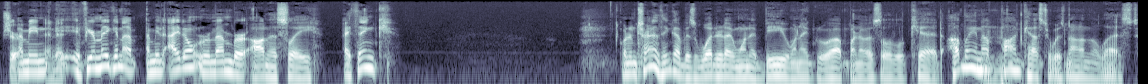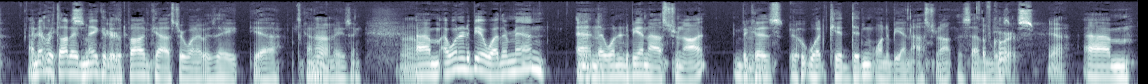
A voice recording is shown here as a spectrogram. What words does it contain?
sure. I mean, it- if you're making up, I mean, I don't remember honestly. I think what I'm trying to think of is what did I want to be when I grew up when I was a little kid. Oddly enough, podcaster was not on the list. I never Mm-hmm. Thought I'd So make it as a podcaster when I was eight. Yeah, it's kind of Huh. amazing. Um, I wanted to be a weatherman and Mm-hmm. I wanted to be an astronaut because what kid didn't want to be an astronaut in the 70s? of course, yeah. Um,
